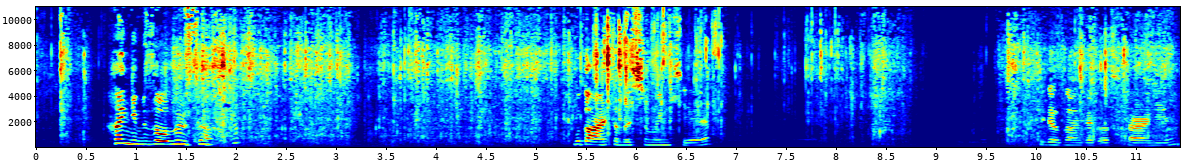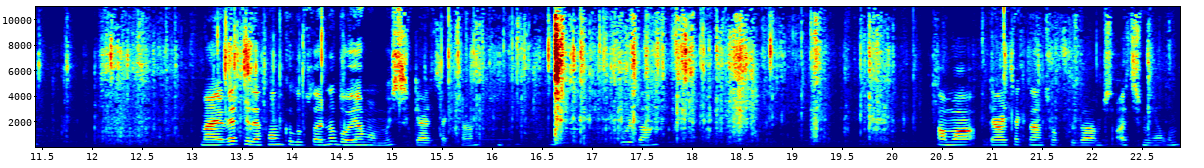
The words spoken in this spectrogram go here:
Hangimiz olursa. Bu da arkadaşımınki. Biraz önce gösterdiğim. Merve telefon kılıflarına doyamamış gerçekten. Buradan. Ama gerçekten çok güzelmiş. Açmayalım.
